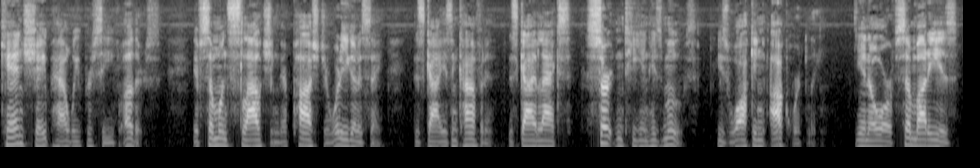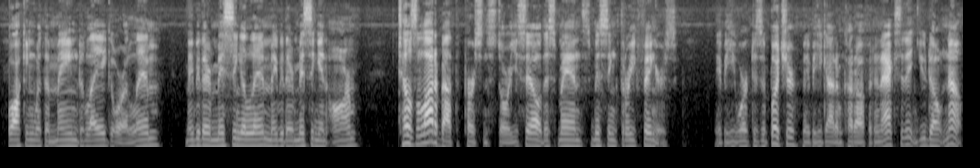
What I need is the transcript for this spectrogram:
can shape how we perceive others. If someone's slouching their posture, what are you going to say? This guy isn't confident. This guy lacks certainty in his moves. He's walking awkwardly. You know, or if somebody is walking with a maimed leg or a limb, maybe they're missing a limb, maybe they're missing an arm, tells a lot about the person's story. You say, oh, this man's missing three fingers. Maybe he worked as a butcher. Maybe he got them cut off in an accident. You don't know.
